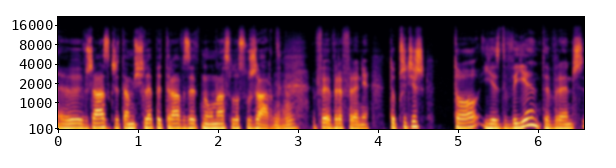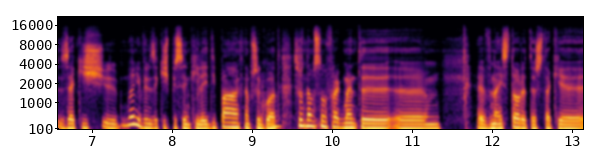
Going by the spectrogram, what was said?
y, wrzask, że tam ślepy traw zetnął nas losu żart mhm. w, w refrenie, to przecież to jest wyjęte wręcz z jakiejś, y, no nie wiem, z jakiejś piosenki Lady Punk na przykład. Mhm. Zresztą tam są fragmenty y, w Najstory też takie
